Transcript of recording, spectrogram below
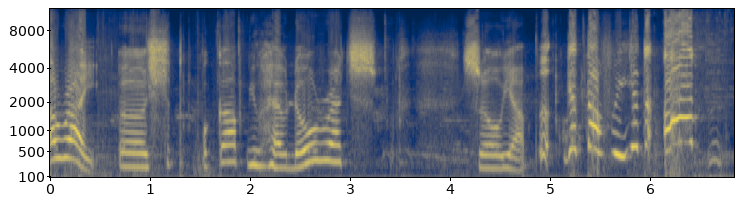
Alright, uh, shut the fuck up. You have no rights. So yeah, Uh, get off me! Get off!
